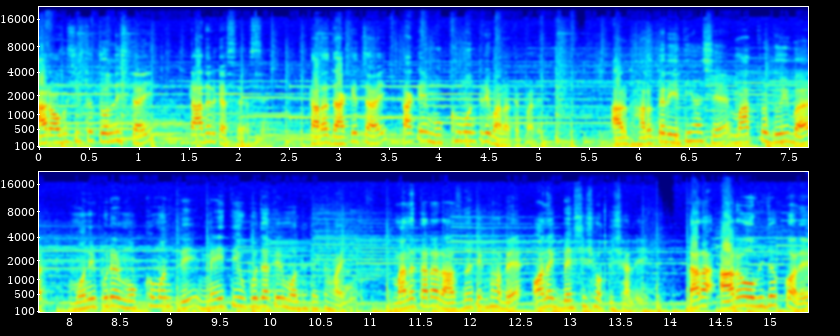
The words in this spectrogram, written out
আর অবশিষ্ট চল্লিশটাই তাদের কাছে আছে। তারা যাকে চায় তাকে মুখ্যমন্ত্রী বানাতে পারে। আর ভারতের ইতিহাসে মাত্র দুইবার মণিপুরের মুখ্যমন্ত্রী মেইতি উপজাতির মধ্যে থেকে হয়নি। মানে তারা রাজনৈতিকভাবে অনেক বেশি শক্তিশালী। তারা আরও অভিযোগ করে,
